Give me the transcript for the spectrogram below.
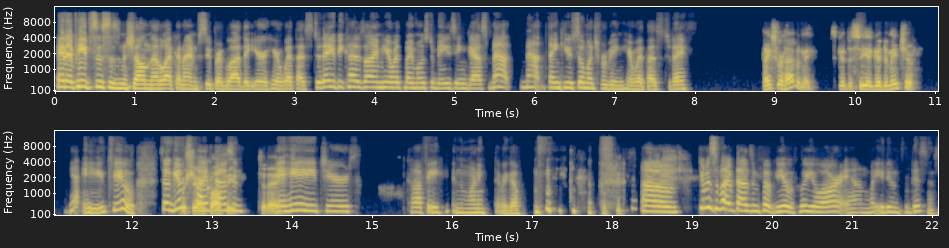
Hey there, peeps. This is Michelle Nedelec, and I'm super glad that you're here with us today because I'm here with my most amazing guest, Matt. Matt, thank you so much for being here with us today. Thanks for having me. It's good to see you. Good to meet you. Yeah, you too. So give We're us 5,000 today. Yeah, hey, cheers. Coffee in the morning. There we go. um, give us a 5,000 foot view of who you are and what you're doing for business.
